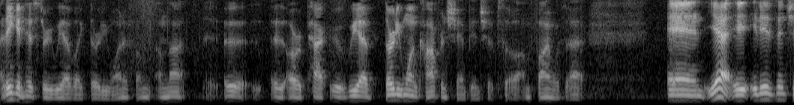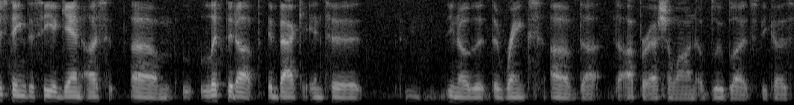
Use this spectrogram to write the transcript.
I think in history we have like 31. If I'm I'm not. Uh, uh, or pack, we have 31 conference championships, so I'm fine with that. And yeah, it, it is interesting to see again us um, lifted up and back into you know the the ranks of the the upper echelon of blue bloods because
